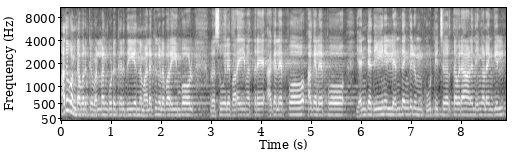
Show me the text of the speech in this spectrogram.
അതുകൊണ്ട് അവർക്ക് വെള്ളം കൊടുക്കരുത് എന്ന് മലക്കുകൾ പറയുമ്പോൾ റസൂൽ പറയുമത്രേ അകലെപ്പോ അകലെപ്പോ എന്റെ ദീനിൽ എന്തെങ്കിലും കൂട്ടിച്ചേർത്തവരാണ് നിങ്ങളെങ്കിൽ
